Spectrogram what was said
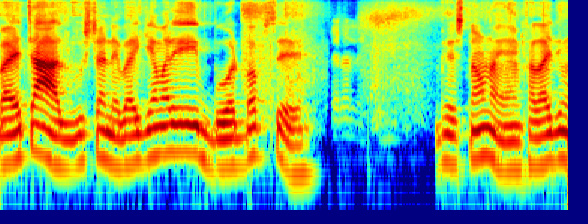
ভাই চার্জ বুস্টার নে। ভাই কি আমার এই বোর্ড ভাবছে? নেই ভেস নাও নাই আমি ফেলাই দিব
